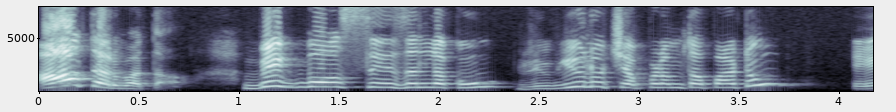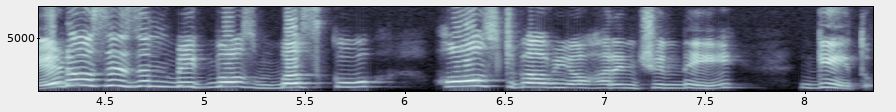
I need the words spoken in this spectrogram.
ఆ తర్వాత బిగ్ బాస్ సీజన్లకు రివ్యూలు చెప్పడంతో పాటు ఏడో సీజన్ బిగ్ బాస్ బస్కు హోస్ట్గా వ్యవహరించింది గీతు.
